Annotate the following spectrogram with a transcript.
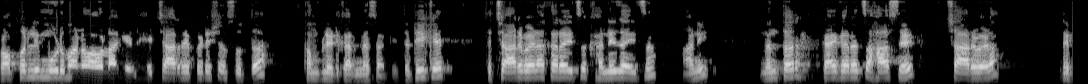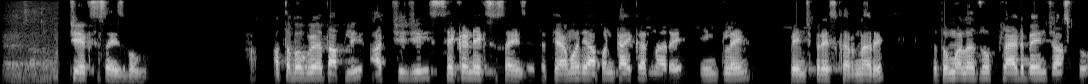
प्रॉपरली मूड बनवावं लागेल. हे चार रेपिटेशन सुद्धा कंप्लीट करण्यासाठी. तर ठीक आहे? तर चार वेळा करायचं खाली जायचं आणि नंतर काय करायचं? हा सेट चार वेळा रिपीट करायचा. आता पुढची एक्सरसाइज बघू. आता बघूयात आपली आजची जी सेकंड एक्सरसाइज आहे तर त्यामध्ये आपण काय करणार आहे? इन्क्लाइन बेंच प्रेस करणार आहे. तर तुम्हाला जो फ्लॅट बेंच असतो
